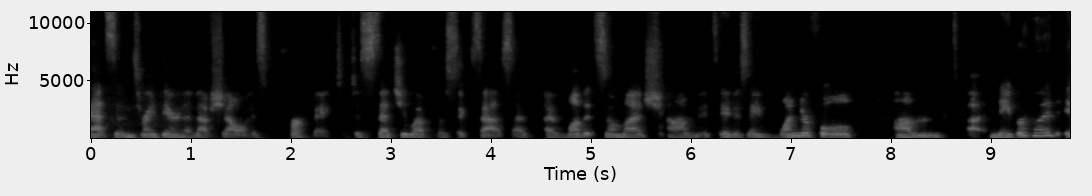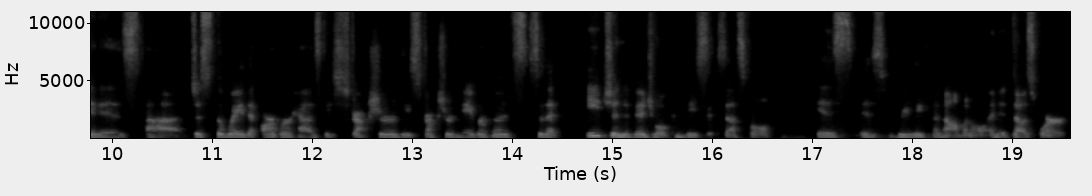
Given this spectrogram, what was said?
That sentence right there in a nutshell is perfect to set you up for success. I, I love it so much. Um, it, it is a wonderful um, uh, neighborhood. It is uh, just the way that Arbor has these structured, these structured neighborhoods so that each individual can be successful is, is really phenomenal and it does work.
